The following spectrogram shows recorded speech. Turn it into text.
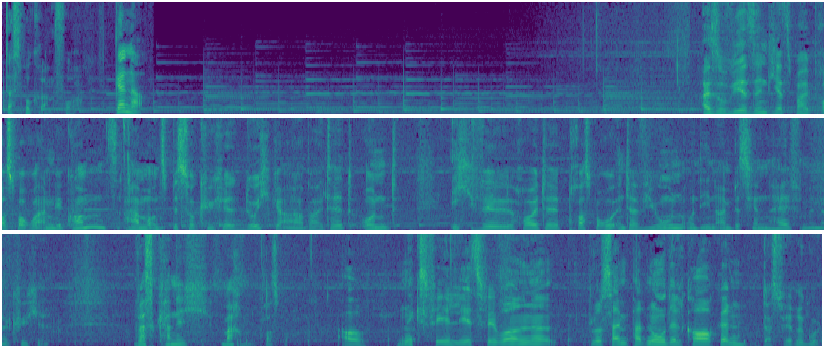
das Programm vor. Genau. Also wir sind jetzt bei Prospero angekommen, haben uns bis zur Küche durchgearbeitet und ich will heute Prospero interviewen und ihm ein bisschen helfen in der Küche. Was kann ich machen, Prospero? Oh, nichts viel. Jetzt wir wollen äh, bloß ein paar Nudeln kochen. Das wäre gut.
